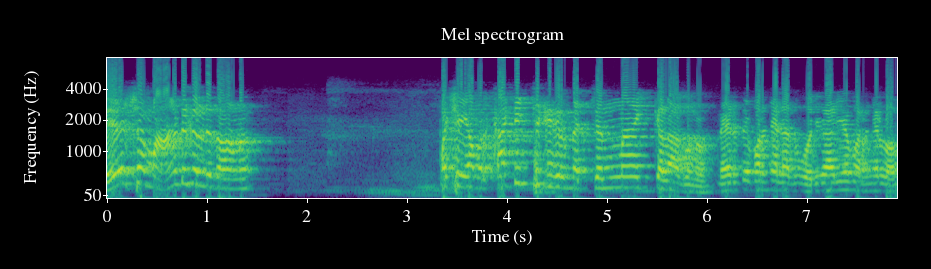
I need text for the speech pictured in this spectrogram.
വേഷം ആടുകളുടേതാണ്. പക്ഷെ അവർ കടിച്ചു കീറുന്ന ചെന്നായ്ക്കളാകുന്നു. നേരത്തെ പറഞ്ഞാൽ അത് ഒരു കാര്യം പറഞ്ഞല്ലോ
